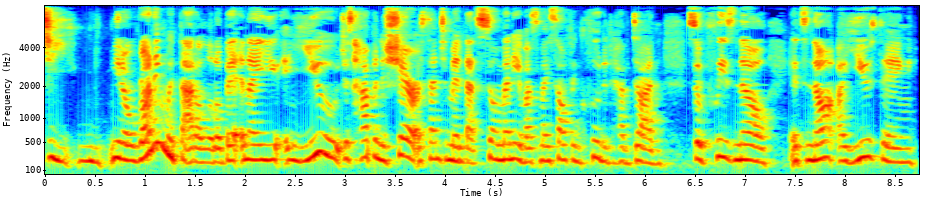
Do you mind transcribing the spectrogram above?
to you know running with that a little bit. And i you just happen to share a sentiment that so many of us myself included have done. So please know it's not a you thing.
